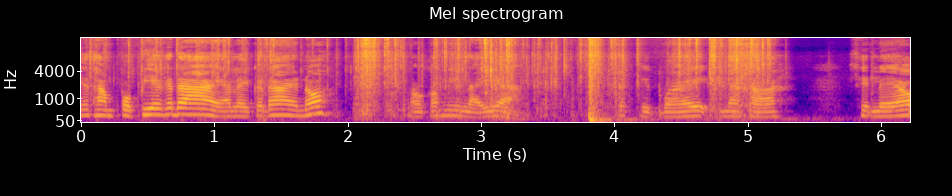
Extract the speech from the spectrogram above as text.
จะทำปอเปี๊ยะก็ได้อะไรก็ได้เนาะเราก็มีหลายอย่างก็เก็บไว้นะคะ เสร็จแล้ว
